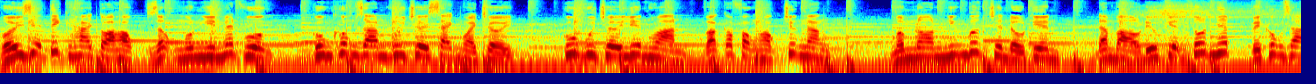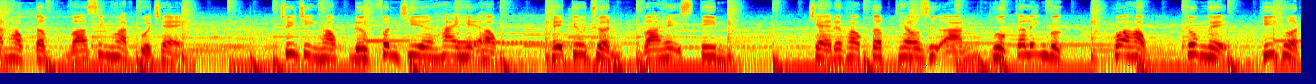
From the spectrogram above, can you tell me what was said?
Với diện tích hai tòa học rộng 1.000 m2 cùng không gian vui chơi xanh ngoài trời, khu vui chơi liên hoàn và các phòng học chức năng, mầm non những bước chân đầu tiên đảm bảo điều kiện tốt nhất về không gian học tập và sinh hoạt của trẻ. Chương trình học được phân chia hai hệ học, hệ tiêu chuẩn và hệ STEAM. Trẻ được học tập theo dự án thuộc các lĩnh vực khoa học, công nghệ, kỹ thuật,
